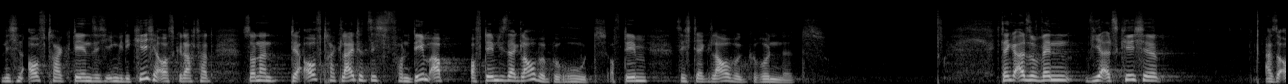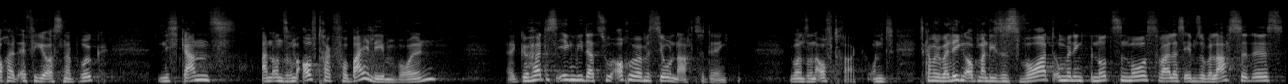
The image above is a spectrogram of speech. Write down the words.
nicht ein Auftrag, den sich irgendwie die Kirche ausgedacht hat, sondern der Auftrag leitet sich von dem ab, auf dem dieser Glaube beruht, auf dem sich der Glaube gründet. Ich denke also, wenn wir als Kirche, also auch als FEG Osnabrück, nicht ganz an unserem Auftrag vorbeileben wollen, äh, gehört es irgendwie dazu, auch über Mission nachzudenken über unseren Auftrag. Und jetzt kann man überlegen, ob man dieses Wort unbedingt benutzen muss, weil es eben so belastet ist.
